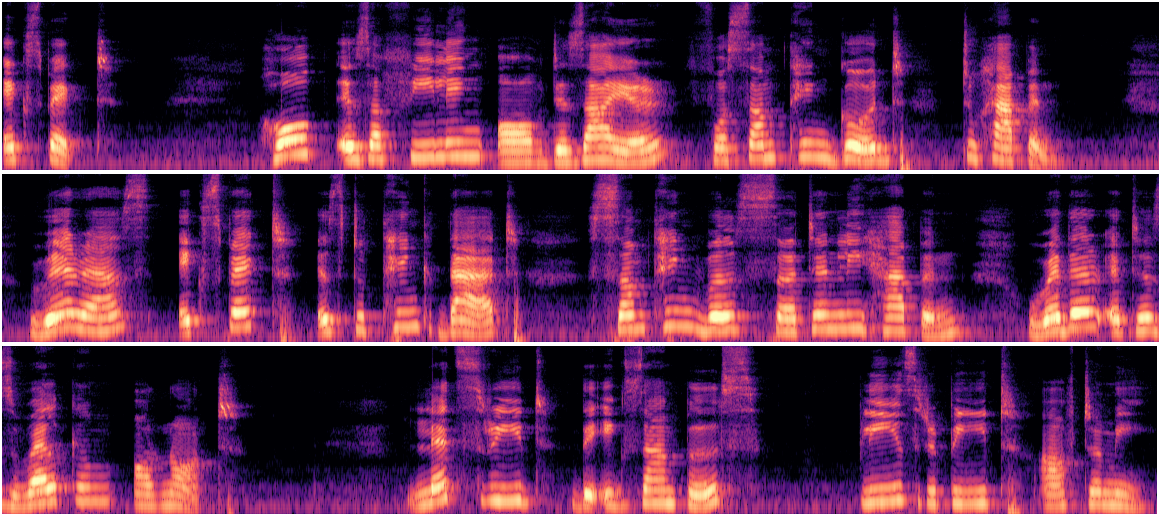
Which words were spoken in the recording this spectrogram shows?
expect. Hope is a feeling of desire for something good to happen, whereas expect is to think that something will certainly happen whether it is welcome or not. Let's read the examples. Please repeat after me.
